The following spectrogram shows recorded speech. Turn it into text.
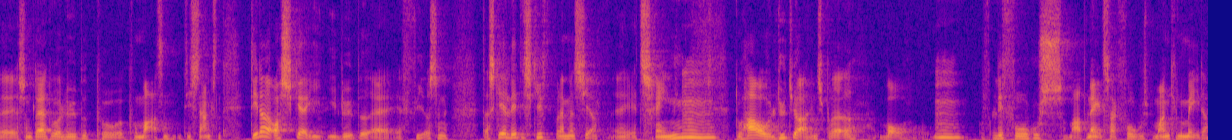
øh, som der du har løbet på, på maraton-distancen. Det der også sker i, i løbet af, af 80'erne, der sker lidt i skift, hvordan man ser øh, træning. Mm. Du har jo Lydiard inspireret, hvor mm. Lidt fokus, meget banalt sagt fokus på mange kilometer,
